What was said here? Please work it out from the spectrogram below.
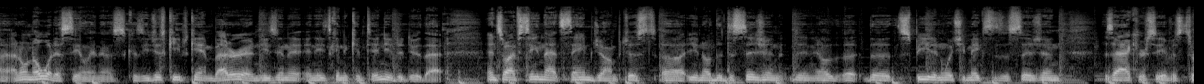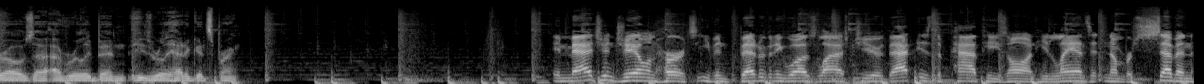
I don't know what his ceiling is because he just keeps getting better, and he's it, and he's going to continue to do that. And so I've seen that same jump, just uh, you know, the decision, you know, the the speed in which he makes his decision, his accuracy of his throws. I've really been, he's really had a good spring. Imagine Jalen Hurts even better than he was last year. That is the path he's on. He lands at number seven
